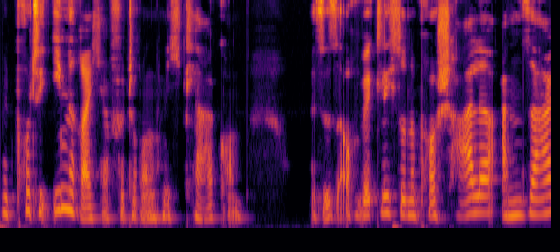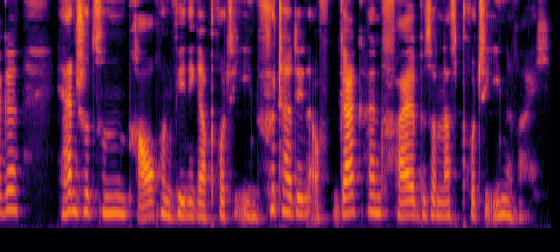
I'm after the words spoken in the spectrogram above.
mit proteinreicher Fütterung nicht klarkommen. Es ist auch wirklich so eine pauschale Ansage. Herdenschutzhunden brauchen weniger Protein. Fütter den auf gar keinen Fall besonders proteinreich.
